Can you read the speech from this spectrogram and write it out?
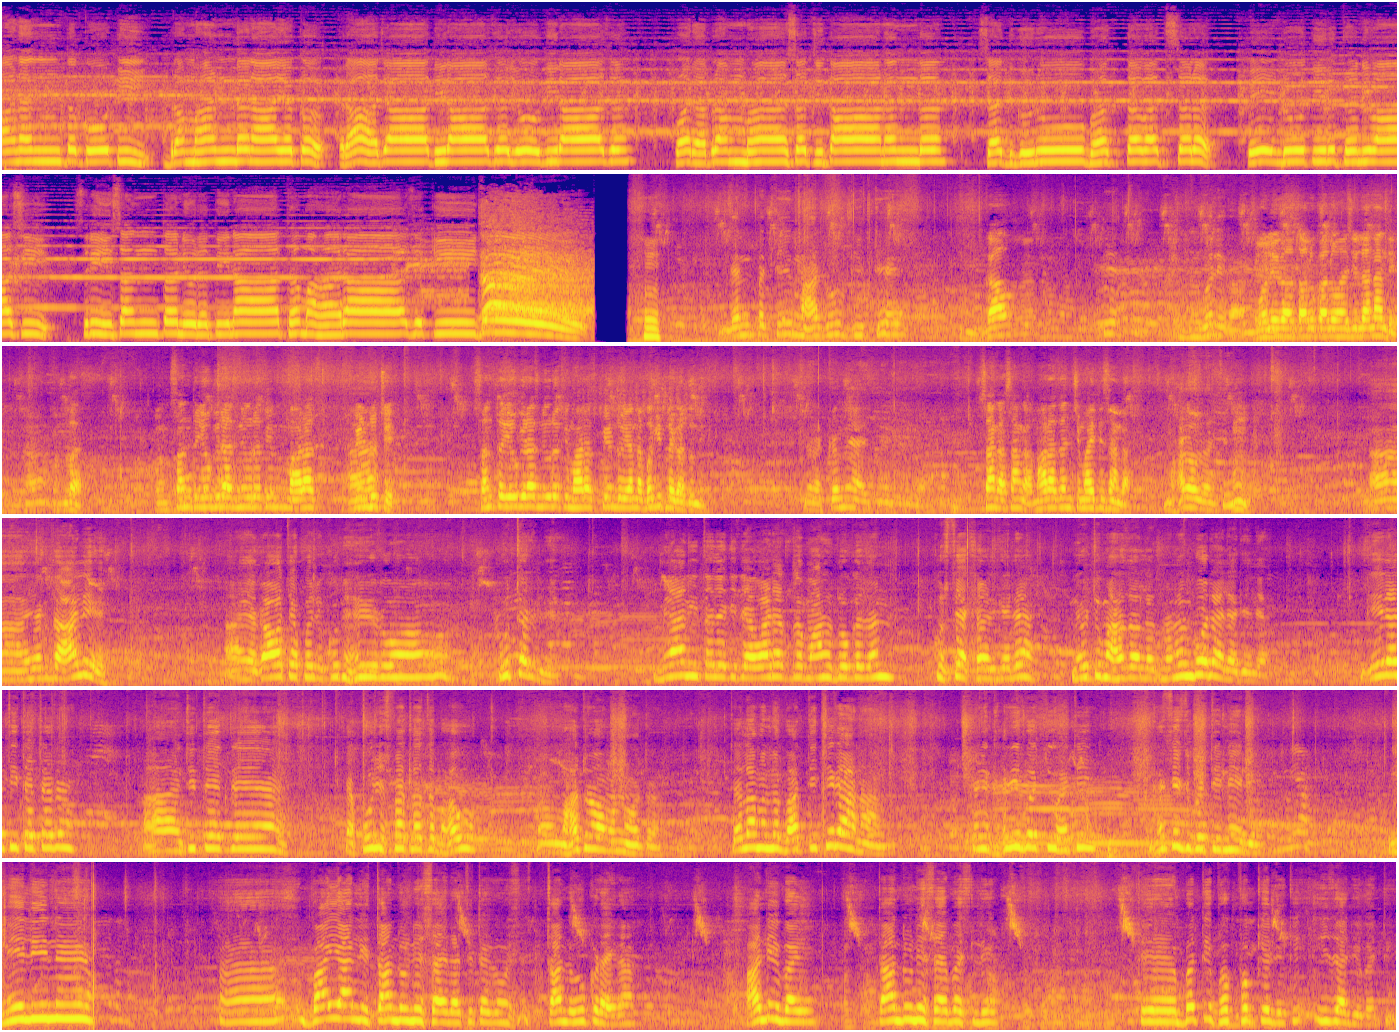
अनंत कोटी ब्रह्मांड नायक राजाधिराज योगिराज परब्रह्म सचितानंद सद्गुरु भक्तवत्सल पेंडुतीर्थ निवासी श्री संत निवृत्तीनाथ महाराज की जय। गणपती महादूर गीते गाव? बोले का बोलेगाव तालुका लोहा जिल्हा नांदेड. बर. संत योगीराज निवृत्ती महाराज पेंडूचे. संत योगीराज निवृत्ती महाराज पेंडू यांना बघितलं का तुम्ही? जरा कमी आहेत सांगा सांगा. महाराजांची माहिती सांगा. महाराजांची? हं. आ, एकदा आले. आ, या गावाच्या पहिले कुणी हिरो उतरले. मी आणि त्याला की त्या वाड्यातलं माणूस दोघं जण कुस्त्या खेळत गेल्या. निवृत्ती महाराजाला म्हणून बोलायला गेल्या. गेल्या तिथं तर आ, तिथे एक ते त्या पोलीस पाटलाचा भाऊ अ, महादुराव म्हणून होतं. त्याला म्हणलं भातीची आणा. त्याने घरी बत्ती होती घरचीच बत्ती नेली. नेली न बाई आणली तांदूळ नेसायला तिथं तांदूळ उकडायला. आली बाई तांदूळ नेसाय बसली. ते बत्ती फकफक केली की ई झाली बत्ती.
